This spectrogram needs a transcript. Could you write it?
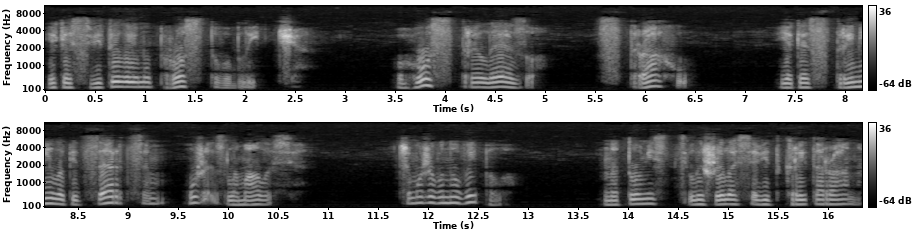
яке світило йому просто в обличчя. Гостре лезо страху, яке стриміло під серцем, уже зламалося. Чи, може, воно випало? Натомість лишилася відкрита рана.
